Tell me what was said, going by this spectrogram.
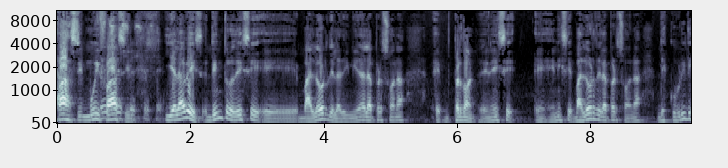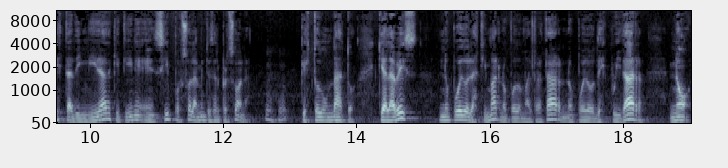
fácil, muy Sí, fácil. sí, sí. Y a la vez, dentro de ese eh, valor de la dignidad de la persona, eh, perdón, en ese, eh, en ese valor de la persona, descubrir esta dignidad que tiene en sí por solamente ser persona, que es todo un dato, que a la vez no puedo lastimar, no puedo maltratar, no puedo descuidar, no,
